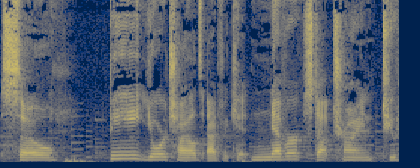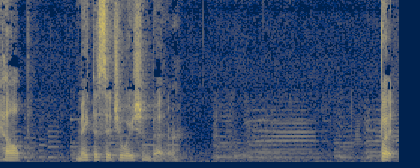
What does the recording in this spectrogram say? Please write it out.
So be your child's advocate. Never stop trying to help make the situation better. But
